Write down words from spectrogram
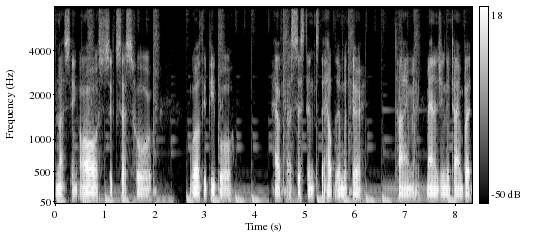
I'm not saying all successful, wealthy people have assistants that help them with their time and managing their time, but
